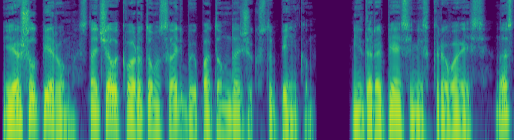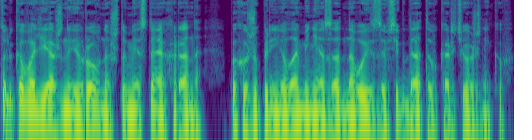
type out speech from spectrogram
Я шел первым, сначала к воротам усадьбы, потом дальше к ступенькам. Не торопясь и не скрываясь, настолько вальяжно и ровно, что местная охрана, похоже, приняла меня за одного из завсегдатов картежников.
